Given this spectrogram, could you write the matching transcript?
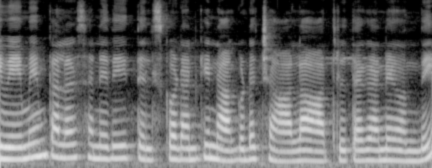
ఇవేమేం కలర్స్ అనేది తెలుసుకోవడానికి నాకు కూడా చాలా ఆతృతగానే ఉంది.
